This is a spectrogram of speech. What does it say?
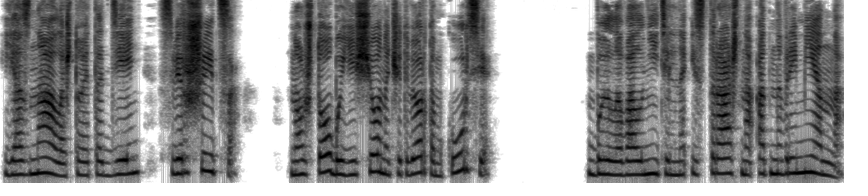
Я знала, что этот день свершится, но чтобы еще на четвертом курсе было волнительно и страшно одновременно.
